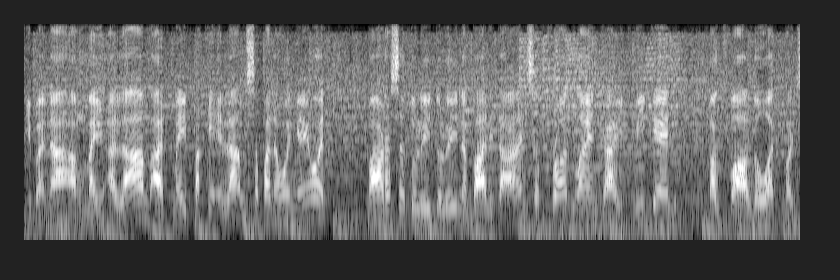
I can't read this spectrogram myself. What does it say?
Iba na ang may alam at may pakialam sa panahon ngayon. Para sa tuloy-tuloy na balitaan sa Frontline kahit weekend, mag-follow at mag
